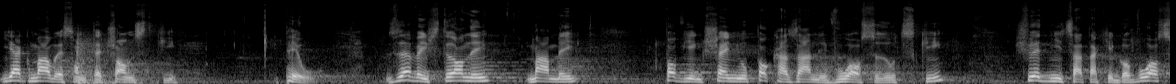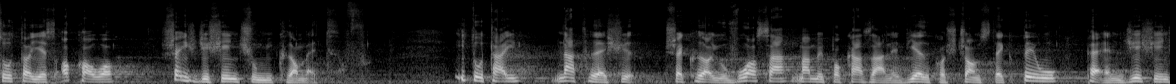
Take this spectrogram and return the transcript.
Jak małe są te cząstki pyłu? Z lewej strony mamy w powiększeniu pokazany włos ludzki. Średnica takiego włosu to jest około 60 mikrometrów. I tutaj na tle przekroju włosa mamy pokazane wielkość cząstek pyłu PM10,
